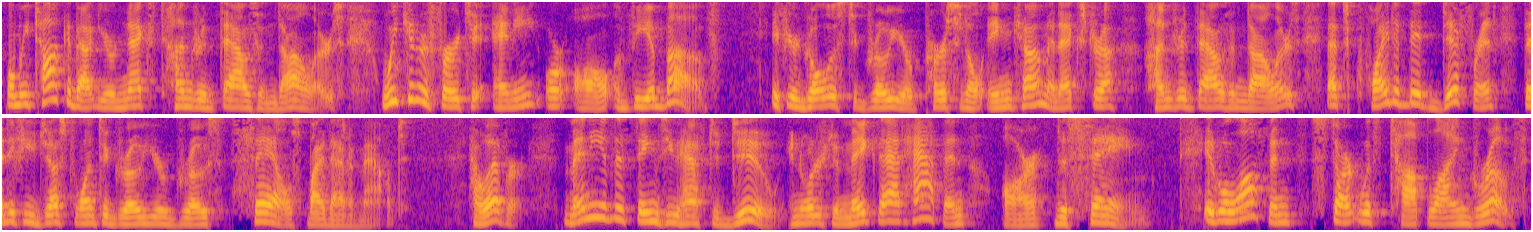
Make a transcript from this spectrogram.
When we talk about your next $100,000, we can refer to any or all of the above. If your goal is to grow your personal income an extra $100,000, that's quite a bit different than if you just want to grow your gross sales by that amount. However, many of the things you have to do in order to make that happen are the same. It will often start with top line growth,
